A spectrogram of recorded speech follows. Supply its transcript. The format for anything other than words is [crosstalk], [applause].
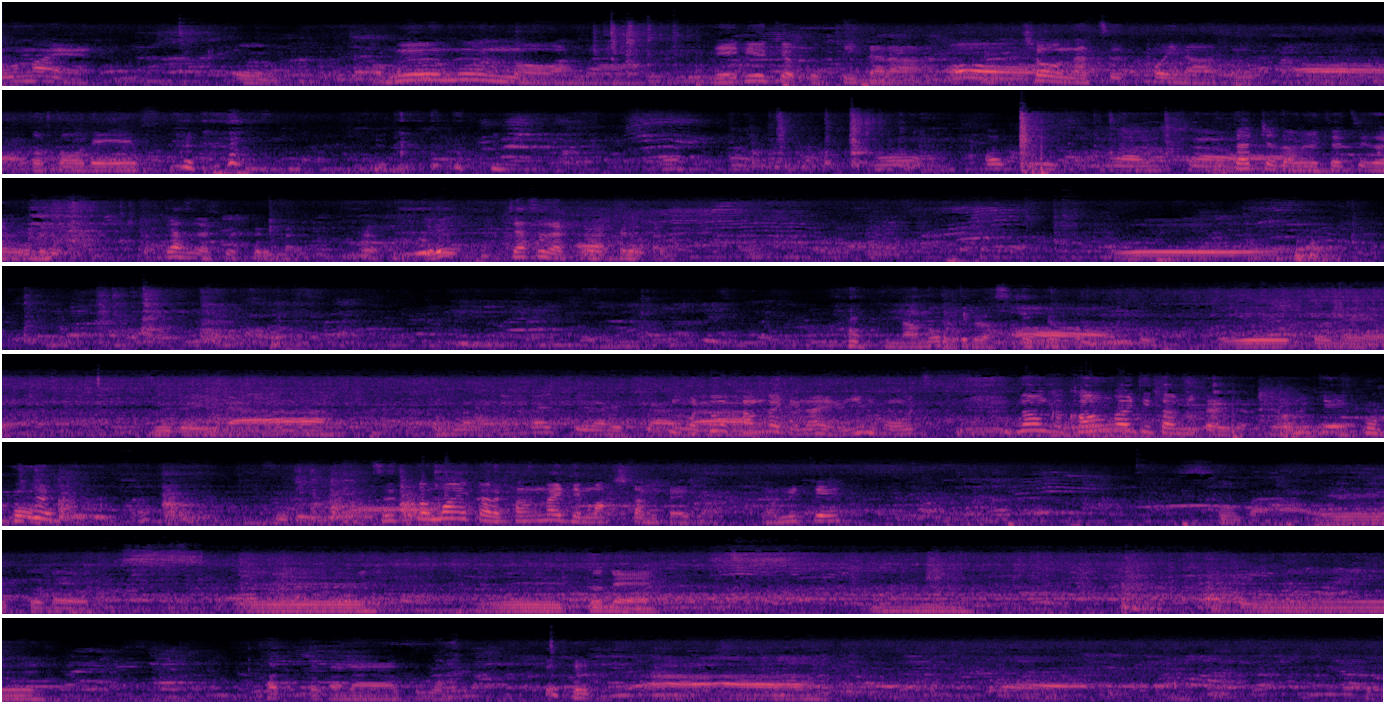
この前、うん。ムーンムーンのあのデビュー曲聴いたらー超夏っぽいなと思った。あ後藤です。[laughs] 歌っちゃダメ、歌っちゃダメ。ジャスラック来るから。ジャスラックが来るから。えー、名乗ってくださいえーとね、ずるいなそんな考えてないか俺らな。は考えてないよ、今落ちなんか考えてたみたいじゃん。やめて。[laughs] ずっと前から考えてましたみたいじゃん。やめて。そうだな、えーとね、えー、えーとね、うーん、えー、カットかなここ。あ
